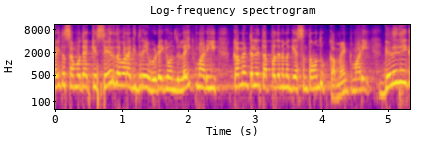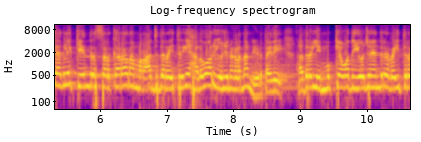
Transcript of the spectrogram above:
ರೈತ ಸಮುದಾಯಕ್ಕೆ ಸೇರಿದವರಾಗಿದ್ದರೆ ವಿಡಿಯೋಗೆ ಒಂದು ಲೈಕ್ ಮಾಡಿ ಕಮೆಂಟ್ ಅಲ್ಲಿ ತಪ್ಪದೆ ನಮಗೆ ಎಸ್ ಅಂತ ಒಂದು ಕಮೆಂಟ್ ಮಾಡಿ. ಗೆಳೆಯರೆ, ಈಗಾಗಲೇ ಕೇಂದ್ರ ಸರ್ಕಾರ ನಮ್ಮ ರಾಜ್ಯದ ರೈತರಿಗೆ ಹಲವಾರು ಯೋಜನೆಗಳನ್ನು ನೀಡ್ತಾ ಇದೆ. ಅದರಲ್ಲಿ ಮುಖ್ಯವಾದ ಯೋಜನೆ ಅಂದರೆ ರೈತರ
